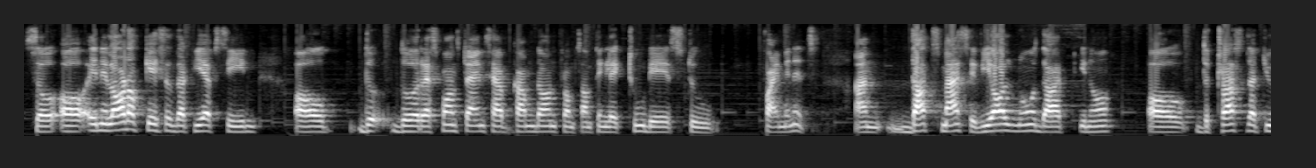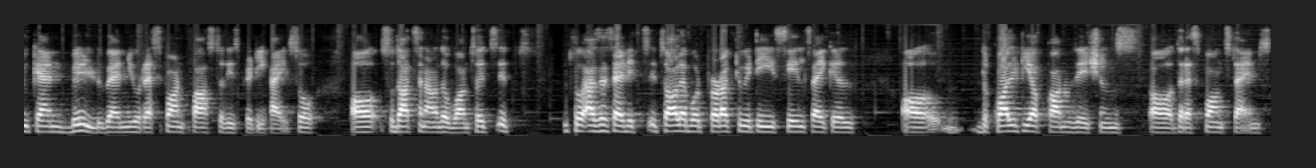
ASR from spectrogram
So uh, in a lot of cases that we have seen uh, the the response times have come down from something like two days to five minutes. And that's massive. We all know that you know uh, the trust that you can build when you respond faster is pretty high. So uh, so that's another one. So it's it's so as I said, it's it's all about productivity, sales cycle, uh, the quality of conversations, uh, the response times.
